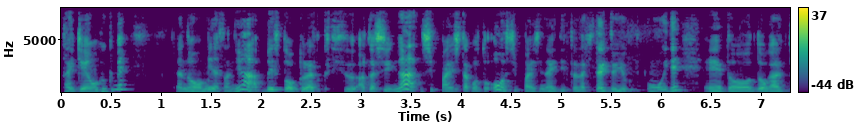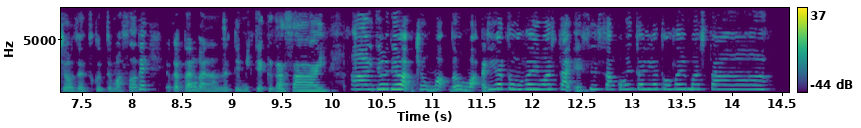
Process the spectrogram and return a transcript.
体験を含め、あの、皆さんにはベストプラクティス、私が失敗したことを失敗しないでいただきたいという思いで、えっ、ー、と、動画教材作ってますので、よかったらご覧になってみてください。はい。ではでは、今日もどうもありがとうございました。SS さんコメントありがとうございました。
